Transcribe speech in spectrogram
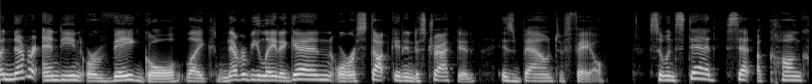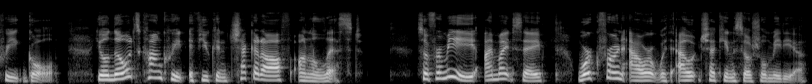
a never ending or vague goal, like never be late again or stop getting distracted, is bound to fail. So, instead, set a concrete goal. You'll know it's concrete if you can check it off on a list. So, for me, I might say work for an hour without checking social media.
